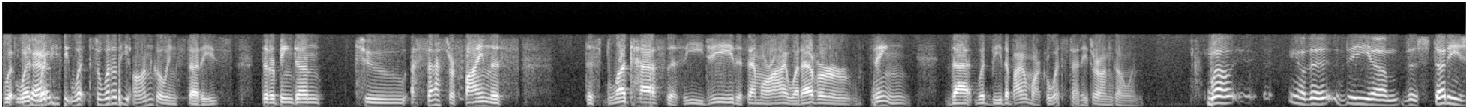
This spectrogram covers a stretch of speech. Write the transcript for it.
What, what, what do you think? What so? What are the ongoing studies that are being done to assess or find this this blood test, this EEG, this MRI, whatever thing that would be the biomarker? What studies are ongoing? Well, you know the the um, the studies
